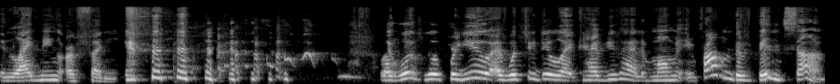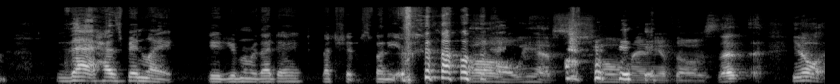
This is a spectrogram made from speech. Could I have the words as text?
enlightening or funny. like what, what, for you as what you do? Like, have you had a moment? in probably there's been some that has been like, dude, you remember that day? That shit was funny. oh, we have so many of those. That you know,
